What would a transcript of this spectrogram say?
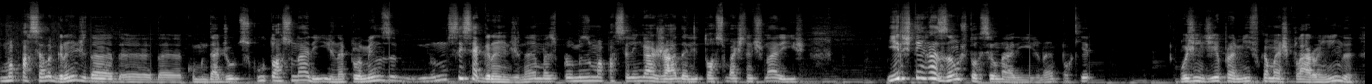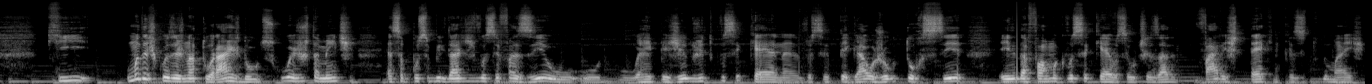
uma parcela grande da, da, da, comunidade old school torce o nariz, né? Pelo menos, não sei se é grande, né? Mas pelo menos uma parcela engajada ali torce bastante o nariz. E eles têm razão de torcer o nariz, né? Porque hoje em dia, para mim, fica mais claro ainda que uma das coisas naturais do old school é justamente essa possibilidade de você fazer o, o, o, RPG do jeito que você quer, né? Você pegar o jogo, torcer ele da forma que você quer, você utilizar várias técnicas e tudo mais.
